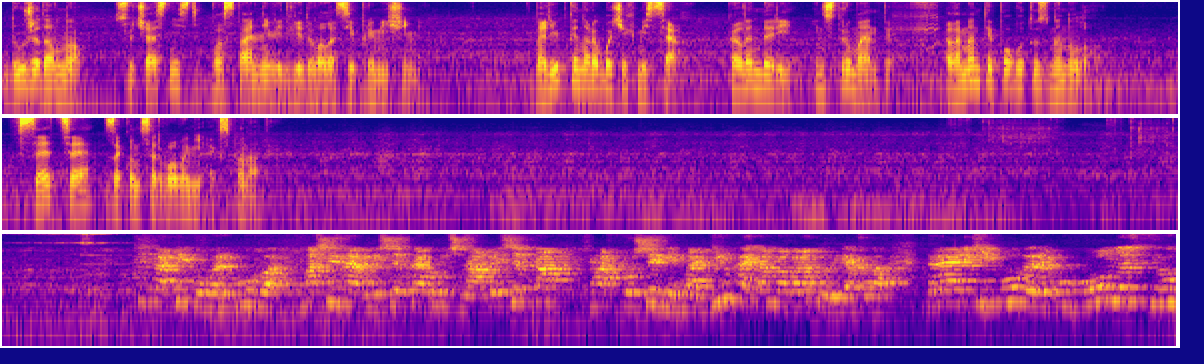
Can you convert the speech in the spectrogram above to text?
Дуже давно сучасність востаннє відвідувала ці приміщення. Наліпки на робочих місцях, календарі, інструменти, елементи побуту з минулого. Все це законсервовані експонати. Машина вишивка, ручна вишивка, пошивні гладілка там лабораторія була. Третій поверх був повністю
